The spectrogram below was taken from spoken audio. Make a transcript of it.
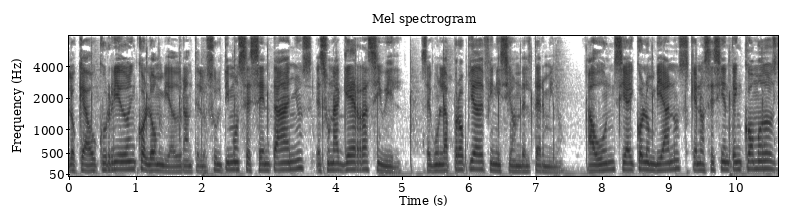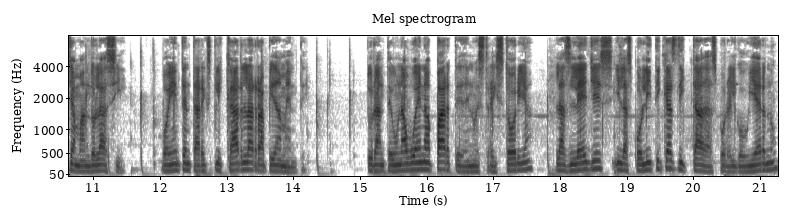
Lo que ha ocurrido en Colombia durante los últimos 60 años es una guerra civil, según la propia definición del término, aun si hay colombianos que no se sienten cómodos llamándola así. Voy a intentar explicarla rápidamente. Durante una buena parte de nuestra historia, las leyes y las políticas dictadas por el gobierno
